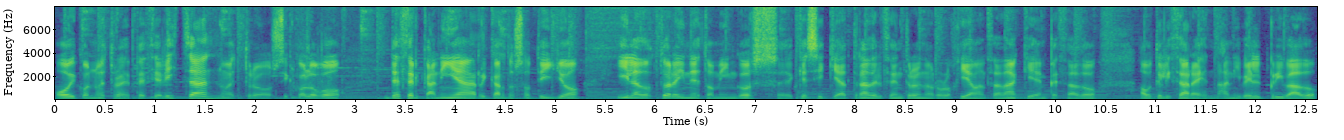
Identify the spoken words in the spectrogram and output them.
Hoy con nuestros especialistas, nuestro psicólogo de cercanía, Ricardo Sotillo, y la doctora Inés Domingos, eh, que es psiquiatra del Centro de Neurología Avanzada, que ha empezado a utilizar a nivel privado.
